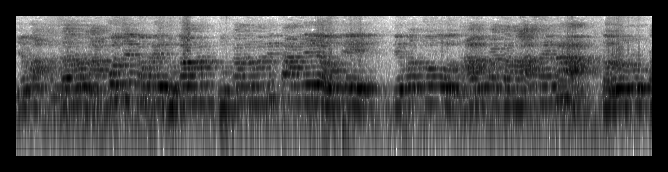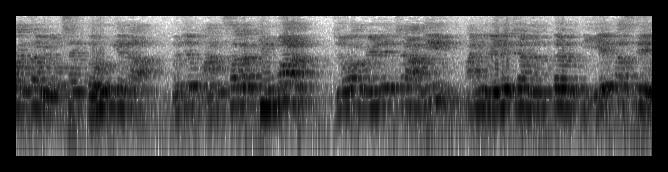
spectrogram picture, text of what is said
जेव्हा हजारो लाखोचे कपडे दुकान दुकानामध्ये ताणलेले होते तेव्हा तो दहा रुपयाचा मास आहे ना करोड रुपयाचा व्यवसाय करून गेला. म्हणजे माणसाला किंमत जेव्हा वेळेच्या आधी आणि वेळेच्या नंतर ती येत असते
